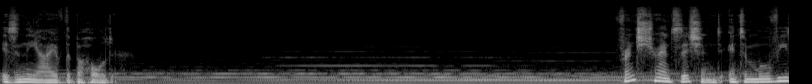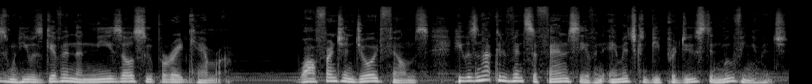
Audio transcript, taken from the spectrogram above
is in the eye of the beholder. French transitioned into movies when he was given a Nizo Super 8 camera. While French enjoyed films, he was not convinced the fantasy of an image could be produced in moving image.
